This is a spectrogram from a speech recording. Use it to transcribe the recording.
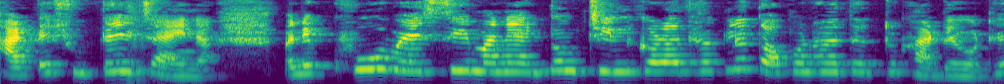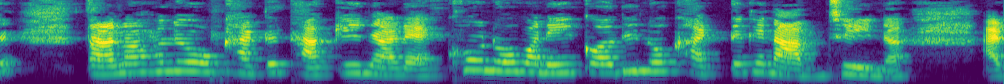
খাটে শুতেই চায় না। মানে খুব বেশি মানে একদম চিল করা থাকলে তখন হয়তো একটু খাটে ওঠে। তা না হলে ও খাটে থাকেই না, আর এখন ও মানে এই কদিন ও খাট থেকে নামছেই না। আর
